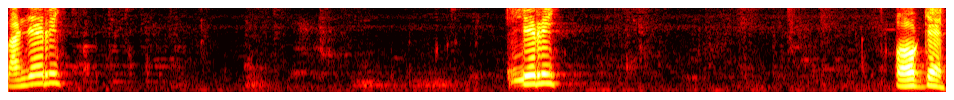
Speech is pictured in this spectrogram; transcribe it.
బంజేరి. Okay.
